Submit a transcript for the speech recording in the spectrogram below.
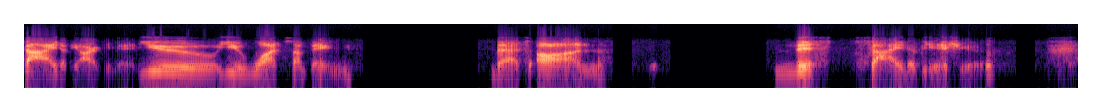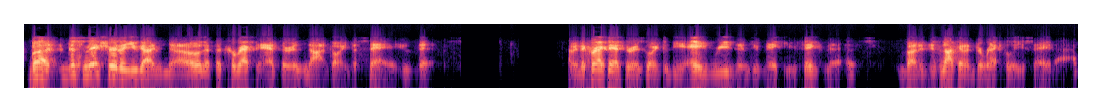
side of the argument. You you want something that's on this side of the issue. But just make sure that you guys know that the correct answer is not going to say this. I mean, the correct answer is going to be a reason to make you think this, but it's not going to directly say that.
